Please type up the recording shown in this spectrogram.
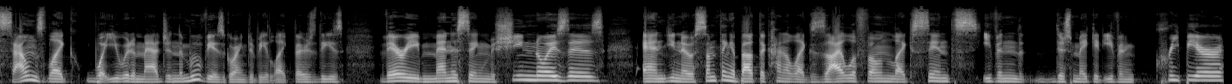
sounds like what you would imagine the movie is going to be like. There's these very menacing machine noises, and you know something about the kind of like xylophone like synths, even just make it even creepier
